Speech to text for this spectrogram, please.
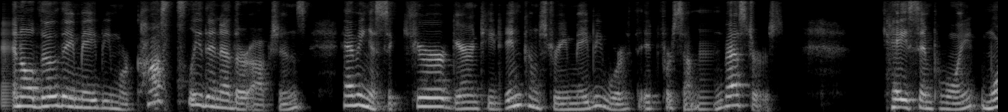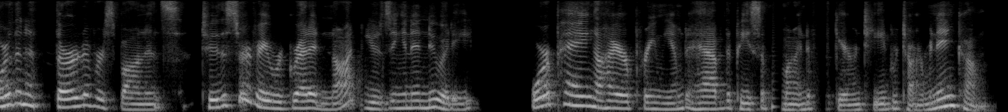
And although they may be more costly than other options, having a secure, guaranteed income stream may be worth it for some investors. Case in point, more than a third of respondents to the survey regretted not using an annuity or paying a higher premium to have the peace of mind of guaranteed retirement income.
